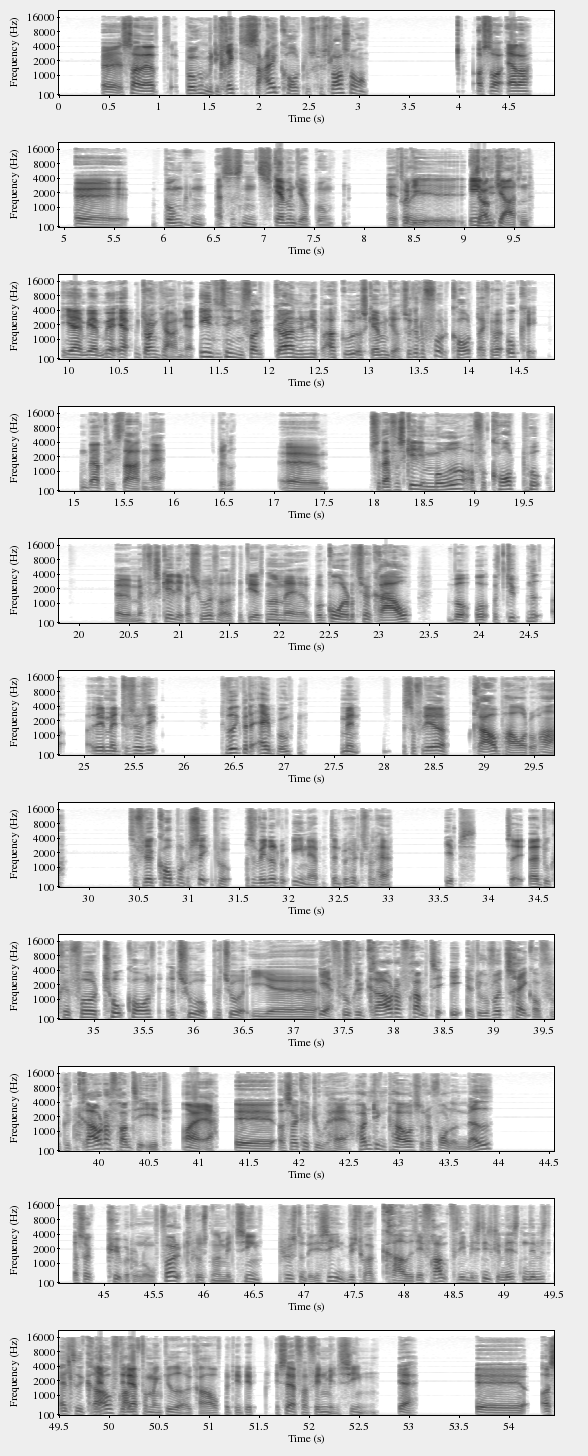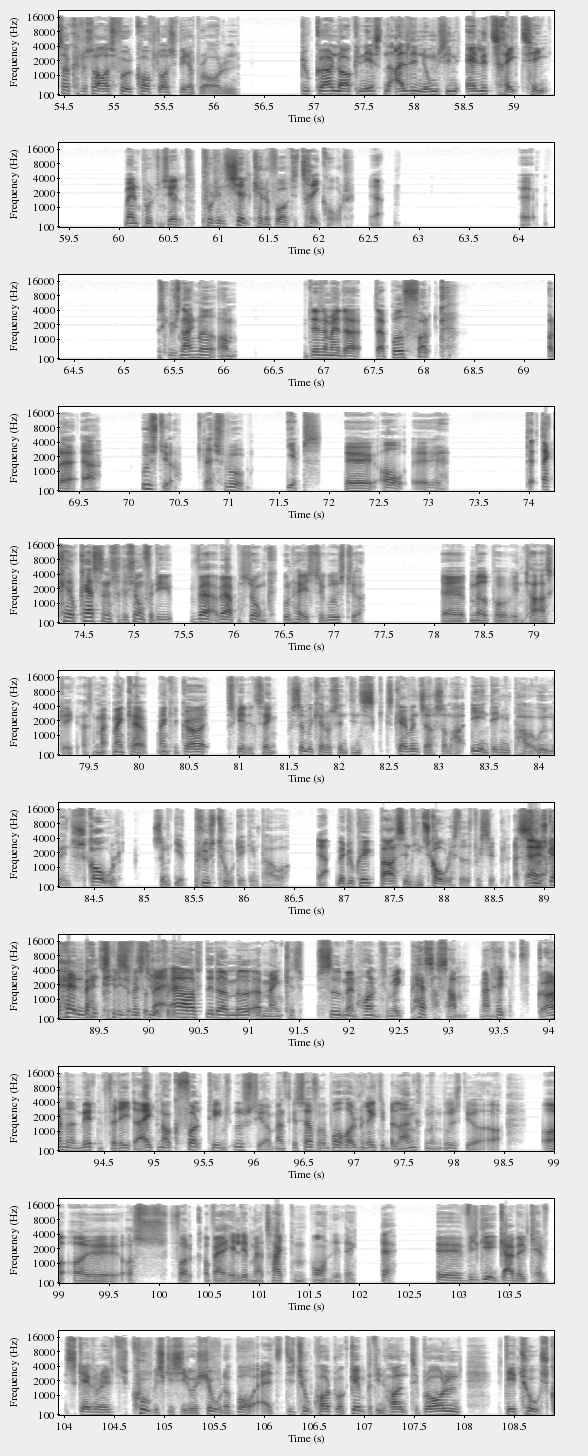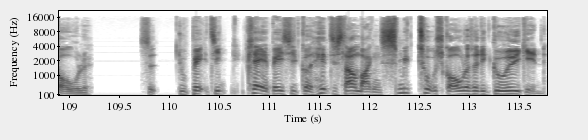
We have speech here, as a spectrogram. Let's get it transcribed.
Øh, så er der bunker med de rigtig seje kort, du skal slås over. Og så er der øh, bunken, altså sådan scavenger-bunken. Jeg tror, Fordi det en- Junkyarden. Ja, ja, ja, ja Junkyarden, ja. En af de ting, de folk gør, er nemlig bare at gå ud og scavenger. Så kan du få et kort, der kan være okay. I hvert fald i starten af spillet. Øh, så der er forskellige måder at få kort på. Øh, med forskellige ressourcer også. Fordi det er sådan noget med, hvor god er du til at grave? Hvor, hvor, hvor dybt ned? Og det med, du skal se, du ved ikke, hvad der er i bunken. Men så flere gravepower du har, så flere kort må du se på. Og så vælger du en af dem, den du helst vil have. Jeps. Så at du kan få to kort tur, per tur i... Øh... Ja, for du kan grave dig frem til et, eller du kan få tre kort, for du kan grave dig frem til et. Oh, ja, ja. Øh, og så kan du have hunting power, så du får noget mad. Og så køber du nogle folk, Plus noget medicin. plus noget medicin, hvis du har gravet det frem, fordi medicin skal næsten nemmest altid grave ja, ja, det er frem. derfor, man gider at grave, fordi det er især for at finde medicinen. Øh, og så kan du så også få et kort, hvis du også vinder brawlen. Du gør nok næsten aldrig nogensinde alle tre ting. Men potentielt. Potentielt kan du få op til tre kort. Skal vi snakke noget om det der med, at der, der er både folk, og der er udstyr slash våben. Jeps. Øh, og øh, der, der kan jo kaste en situation, fordi hver, hver person kan kun have et stykke udstyr. øh, med på en task. Ikke? Altså, man, man, kan, man kan gøre forskellige ting. For eksempel kan du sende din scavenger, som har en digging power, ud med en skovl, som giver plus to digging power. Ja. Men du kan ikke bare sende din skovl afsted, for eksempel. Altså, ja, Ja, ja. du skal have en mand til ligesom at Så styre der på er også det der med, at man kan sidde med en hånd, som ikke passer sammen. Man kan ikke gøre noget med den, fordi der er ikke nok folk til ens udstyr. Man skal sørge for at prøve at holde den rigtige balance mellem udstyr og, og, og, øh, og folk, og være heldig med at trække dem ordentligt. Ikke? Øh, hvilket gang vel kan skabe nogle lidt komiske situationer, hvor at de to kort, du har gemt på din hånd til brawlen, det er to skovle. Så du, din klan er basic gået hen til slagmarken, smidt to skovle, og så er de gået igen.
